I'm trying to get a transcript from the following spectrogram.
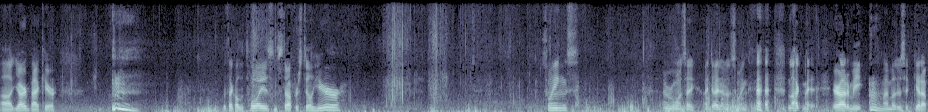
uh, yard back here. Looks like all the toys and stuff are still here. Swings. I remember once I, I died on a swing. Knocked my air out of me. my mother said, get up,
